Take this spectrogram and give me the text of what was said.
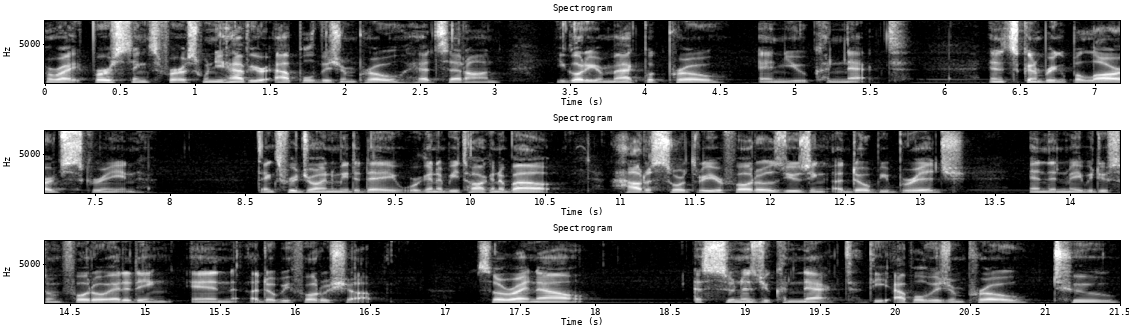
All right, first things first, when you have your Apple Vision Pro headset on, you go to your MacBook Pro and you connect. And it's going to bring up a large screen. Thanks for joining me today. We're going to be talking about how to sort through your photos using Adobe Bridge and then maybe do some photo editing in Adobe Photoshop. So right now, as soon as you connect the Apple Vision Pro to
